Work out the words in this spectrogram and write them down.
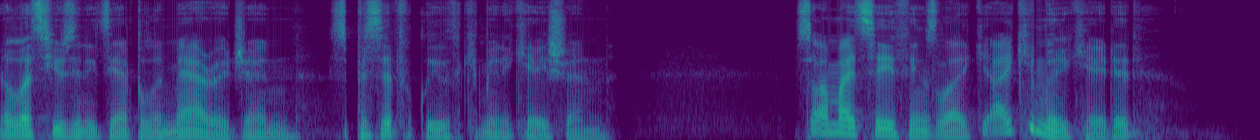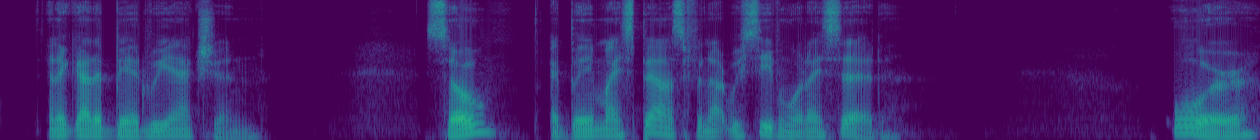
Now, let's use an example in marriage and specifically with communication. So I might say things like, I communicated and I got a bad reaction. So I blame my spouse for not receiving what I said. Or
